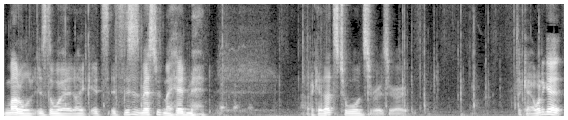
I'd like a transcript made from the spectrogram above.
muddled is the word. Like it's it's this is messed with my head, man. Okay, that's towards zero zero. Okay, I want to get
